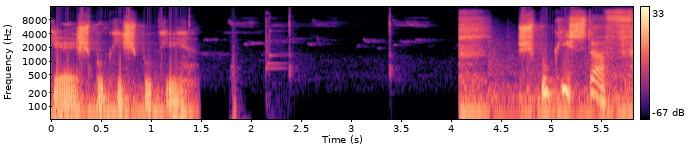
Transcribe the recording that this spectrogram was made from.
Spooky, spooky, spooky. Stuff.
